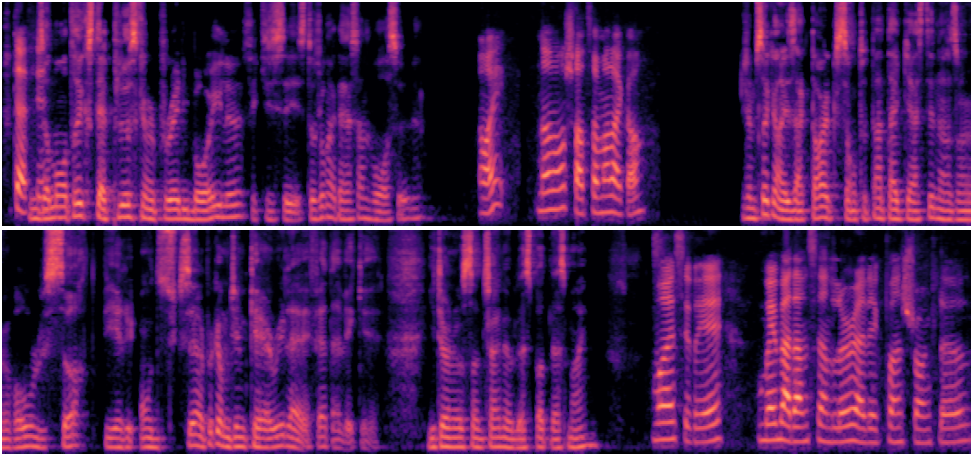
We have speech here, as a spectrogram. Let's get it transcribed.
tout à Il fait. nous a montré que c'était plus qu'un pretty boy, là. Fait que c'est c'est toujours intéressant de voir ça, là. Ouais, non, non, je suis entièrement d'accord. J'aime ça quand les acteurs qui sont tout le temps typecastés dans un rôle sortent puis ont du succès, un peu comme Jim Carrey l'avait fait avec euh, Eternal Sunshine of the Spotless Mind. Ouais, c'est vrai. Ou même Adam Sandler avec Punch Drunk Love.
